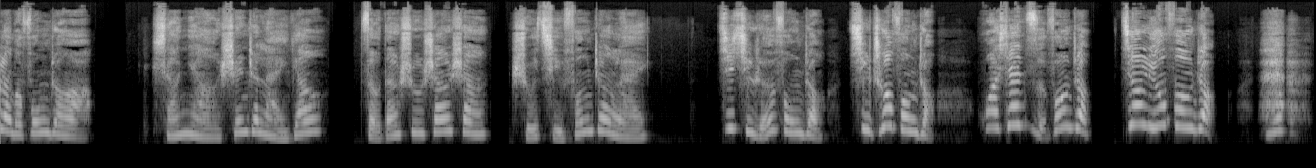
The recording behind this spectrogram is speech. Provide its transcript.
亮的风筝啊！小鸟伸着懒腰，走到树梢上，数起风筝来：机器人风筝、汽车风筝、花仙子风筝、精灵风筝。哎，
